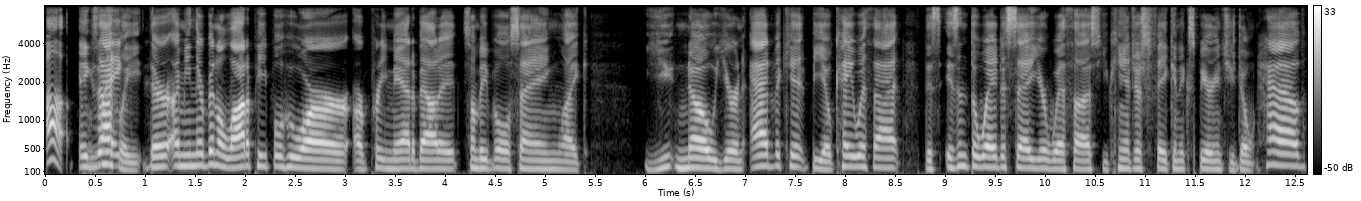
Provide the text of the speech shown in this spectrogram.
up. Like, Exactly. there I mean there've been a lot of people who are are pretty mad about it. Some people saying like you know you're an advocate, be okay with that. This isn't the way to say you're with us. You can't just fake an experience you don't have.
